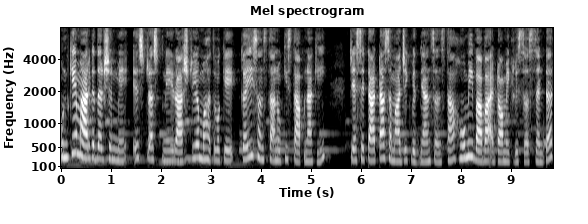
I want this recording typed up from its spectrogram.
उनके मार्गदर्शन में इस ट्रस्ट ने राष्ट्रीय महत्व के कई संस्थानों की स्थापना की, जैसे टाटा सामाजिक विज्ञान संस्था, Homi Bhabha Atomic Research Centre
